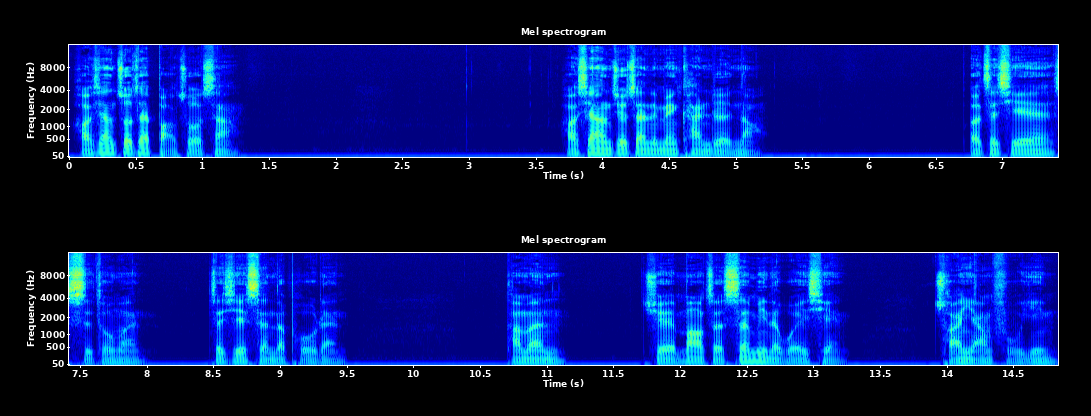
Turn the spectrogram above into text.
好像坐在宝座上，好像就在那边看热闹，而这些使徒们、这些神的仆人，他们。却冒着生命的危险传扬福音。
